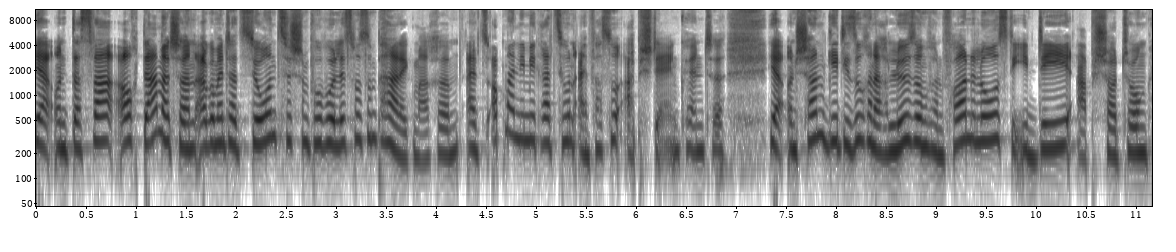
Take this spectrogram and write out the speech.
Ja, und das war auch damals schon Argumentation zwischen Populismus und Panikmache, als ob man die Migration einfach so abstellen könnte. Ja, und schon geht die Suche nach Lösungen von vorne los, die Idee Abschottung.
